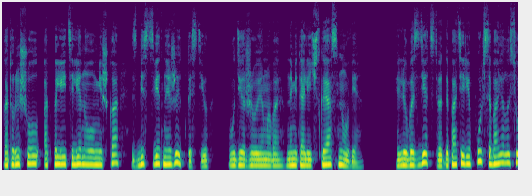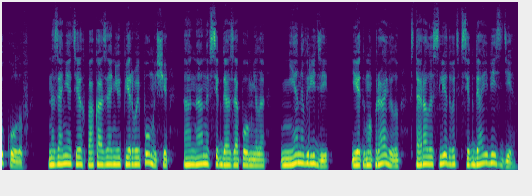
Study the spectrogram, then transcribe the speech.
который шел от полиэтиленового мешка с бесцветной жидкостью, удерживаемого на металлической основе. Люба с детства до потери пульса боялась уколов. На занятиях по оказанию первой помощи она навсегда запомнила «не навреди», и этому правилу старалась следовать всегда и везде.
